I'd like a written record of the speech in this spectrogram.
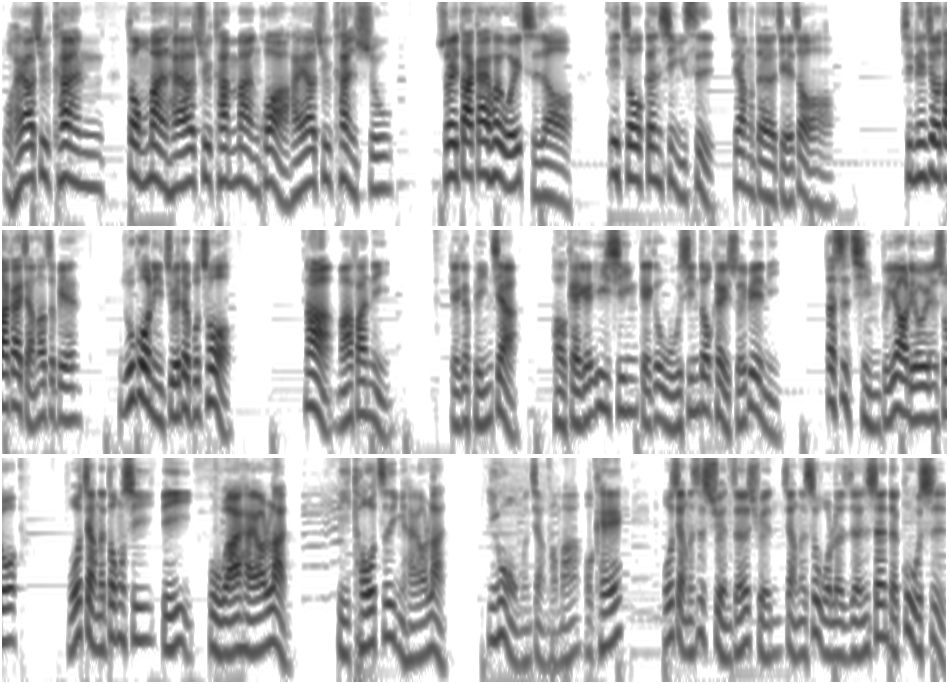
我还要去看动漫，还要去看漫画，还要去看书，所以大概会维持哦一周更新一次这样的节奏哦。今天就大概讲到这边。如果你觉得不错，那麻烦你给个评价，好，给个一星，给个五星都可以，随便你。但是请不要留言说我讲的东西比股癌还要烂，比投资瘾还要烂，因为我们讲好吗？OK，我讲的是选择权，讲的是我的人生的故事。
